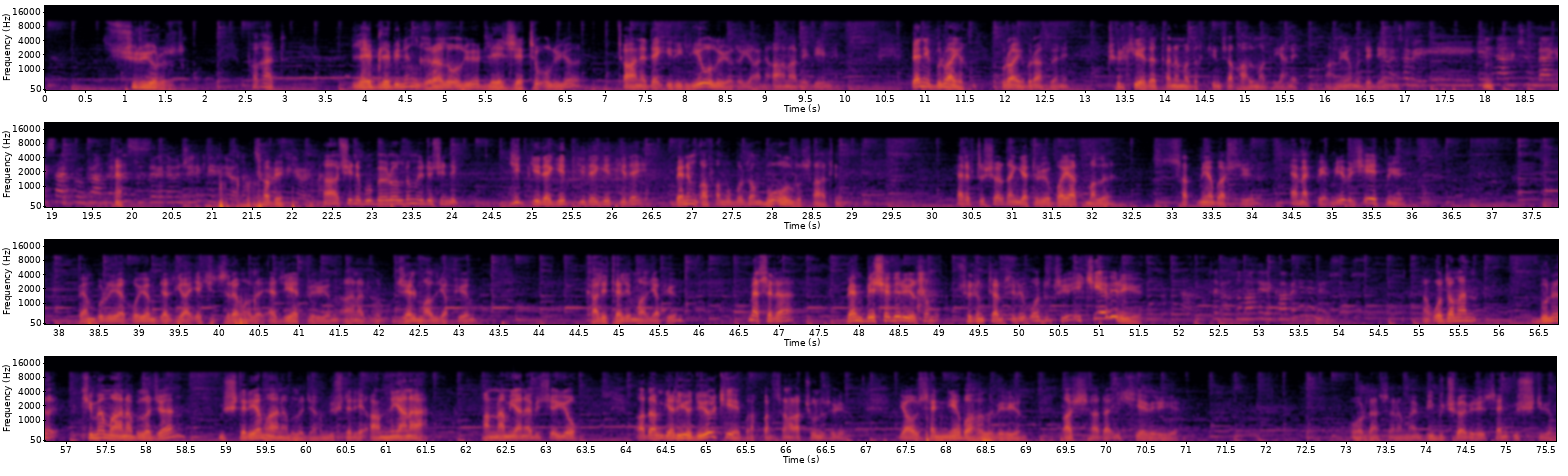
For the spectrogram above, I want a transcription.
sürüyoruz. Fakat leblebinin kralı oluyor, lezzeti oluyor. Tanede iriliği oluyordu yani ana dediğimi. Beni burayı, burayı bırak beni. Türkiye'de tanımadık kimse kalmadı yani. Anlıyor mu dediğimi? Evet tabii e, gelinen bütün belgesel programlarında sizlere de öncelik veriliyordu. Tabii. Biliyorum ben. Ha, şimdi bu böyle oldu muydu şimdi? Git gide git gide git gide benim kafamı bozan bu oldu saatin. Herif dışarıdan getiriyor bayat malı satmaya başlıyor. Emek vermiyor bir şey etmiyor. Ben buraya koyuyorum tezgaha iki sıra malı eziyet veriyorum. Anladın mı? Güzel mal yapıyorum. Kaliteli mal yapıyorum. Mesela ben beşe veriyorsam sözün temsili o tutuyor ikiye veriyor. Tabii o zaman da rekabet edemiyorsunuz. Ha, o zaman bunu kime mana bulacaksın? Müşteriye mana bulacaksın. Müşteri anlayana, anlamayana bir şey yok. Adam geliyor diyor ki, bak ben sana açığını söylüyorum. Yahu sen niye pahalı veriyorsun? Aşağıda ikiye veriyor. Oradan sonra ben bir buçuğa veriyor, sen üç diyor.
